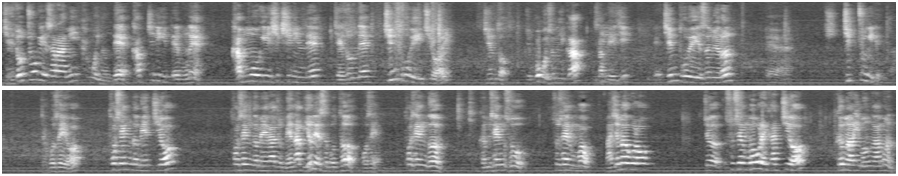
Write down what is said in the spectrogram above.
제조 쪽의 사람이 하고 있는데 갑진이기 때문에 갑목이 식신인데 제조인데 진토에 있지요 진토 지금 보고 있습니까? 3페이지 예, 진토에 있으면은 예, 집중이 됩니다. 자 보세요. 토생금 했지요 토생금 해가지고 맨앞 연에서부터 보세요. 토생금 금생수 수생목 마지막으로 저 수생목으로 해갔지요. 그 말이 뭔가 하면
